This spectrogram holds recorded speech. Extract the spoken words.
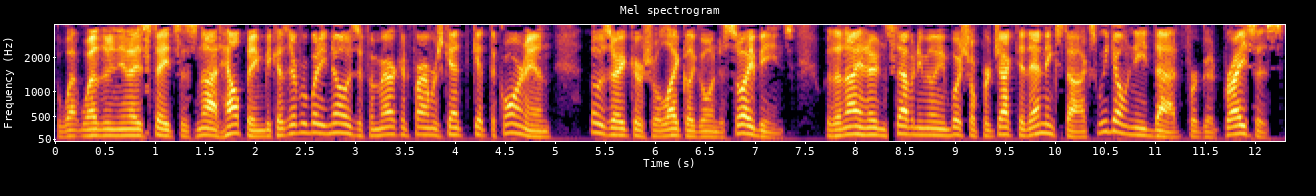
the wet weather in the United States is not helping because everybody knows if American farmers can't get the corn in, those acres will likely go into soybeans. With a 970 million bushel projected ending stocks, we don't need that for good prices.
